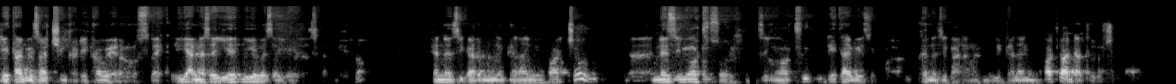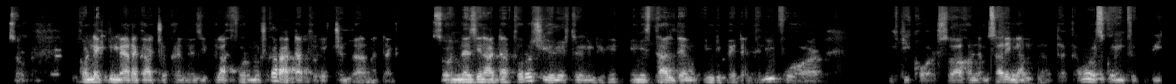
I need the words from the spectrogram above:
ዴታ ቤዛችን ከዴታ ዌርሃውስ እያነሰ እየበዛ እየበዛ ስለሚሄድ ነው። ከእነዚህ ጋር የምንገናኝባቸው እነዚህኛዎቹ ሶሪ እነዚህኛዎቹ ዴታ ቤዝ ይባላሉ። ከእነዚህ ጋር የምንገናኝባቸው አዳፕተሮች ኮኔክት የሚያደርጋቸው ከእነዚህ ፕላትፎርሞች ጋር አዳፕተሮችን በመጠቀም እነዚህን አዳፕተሮች ዩኒት ኢንስታል ደም ኢንዲፔንደንትሊ ፎር ፊፍቲ ኮር አሁን ለምሳሌ እኛ የምንጠቀመው ኢስ ጎይንግ ቱ ቢ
